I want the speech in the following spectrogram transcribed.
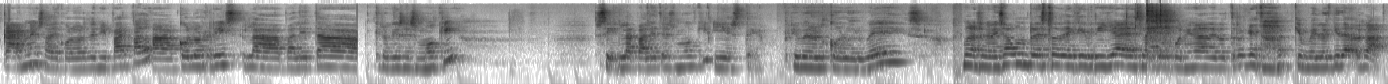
carne, o sea de color de mi párpado, a color Riz la paleta, creo que es Smoky, Sí, la paleta Smoky y este. Primero el color beige. Bueno, si me veis algún resto de que brilla es la purpurina del otro que, que me lo he quitado. O sea,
